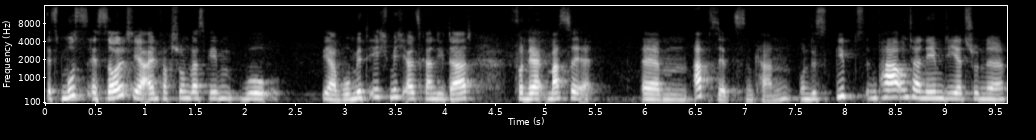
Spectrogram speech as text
es muss, es sollte ja einfach schon was geben, wo, ja, womit ich mich als Kandidat von der Masse ähm, absetzen kann. Und es gibt ein paar Unternehmen, die jetzt schon eine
